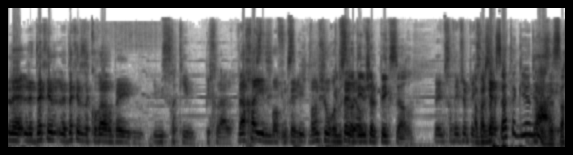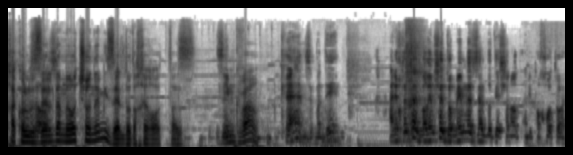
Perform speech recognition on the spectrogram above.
לדקל זה קורה הרבה עם עם משחקים בכלל. והחיים באופן עם- כללי. דברים שהוא עם רוצה סרטים לאהוב. של פיקסאר. ועם סרטים של פיקסאר. אבל זה כן. קצת הגיוני. זה סך הכל לא. זלדה מאוד שונה מזלדות אחרות, אז זה- אם כבר. כן זה מדהים. אני חושב שהדברים שדומים לזלדות ישנות אני פחות אוהב.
